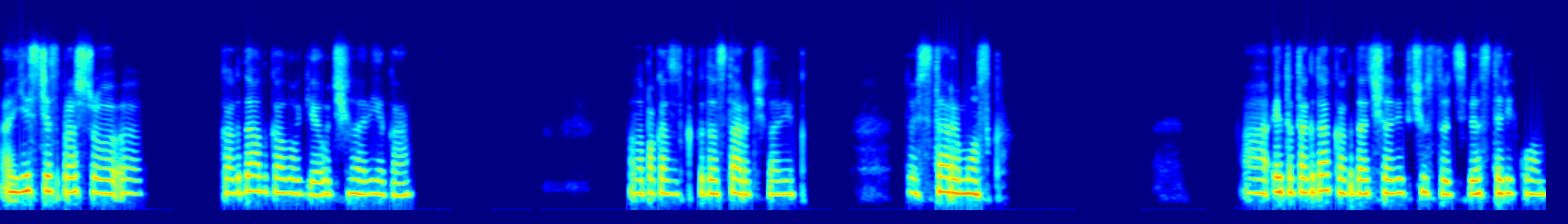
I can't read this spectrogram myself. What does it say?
А я сейчас спрашиваю, э, когда онкология у человека? Она показывает, когда старый человек, то есть старый мозг. А это тогда, когда человек чувствует себя стариком.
